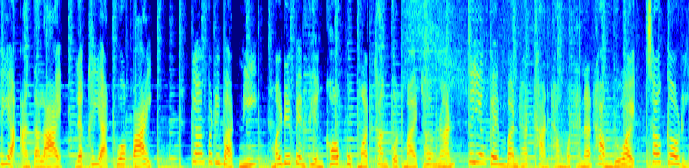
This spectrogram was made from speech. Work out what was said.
ขยะอันตราย และขยะทั่วไป การปฏิบัตินี้ไม่ได้เป็นเพียงข้อผูกมัดทางกฎหมายเท่านั้น แต่ยังเป็นบรรทัดฐานทางวัฒนธรรมด้วย ชาวเกาหลี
